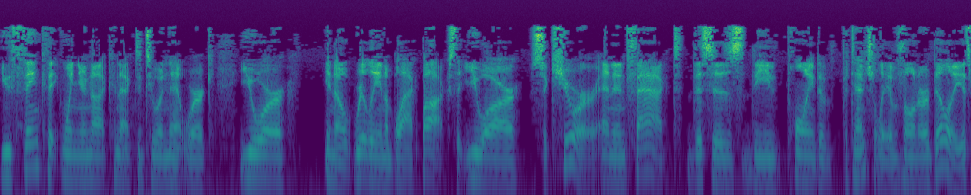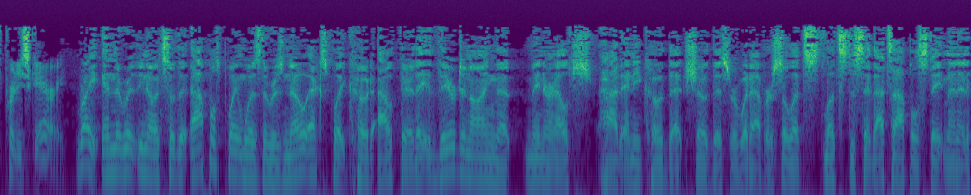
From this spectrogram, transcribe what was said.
you think that when you're not connected to a network, you're you know, really in a black box, that you are secure. And in fact, this is the point of potentially of vulnerability. It's pretty scary. Right. And there was, you know, so the Apple's point was there was no exploit code out there. They, they're denying that Maynor and Ellch had any code that showed this or whatever. So let's, let's just say that's Apple's statement and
